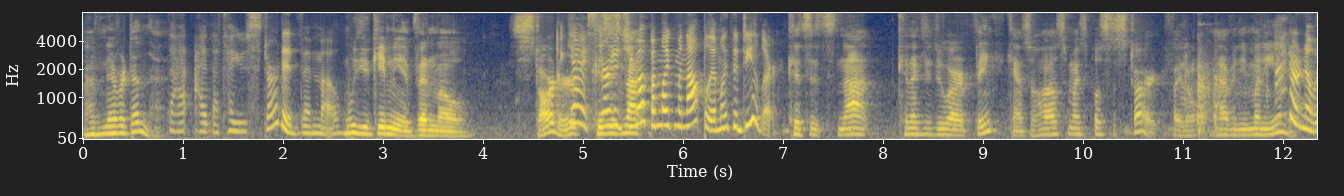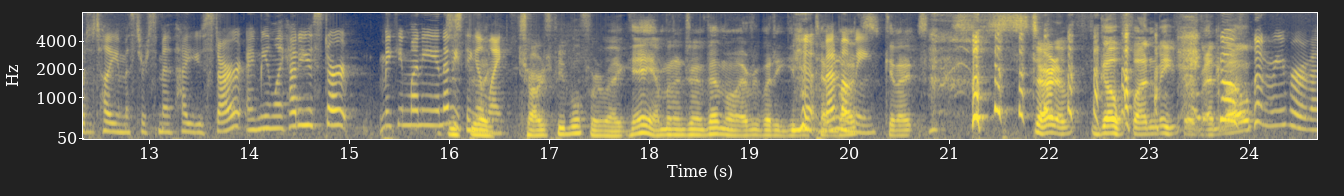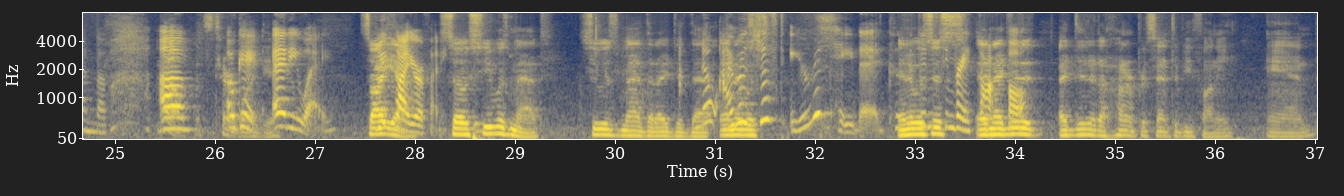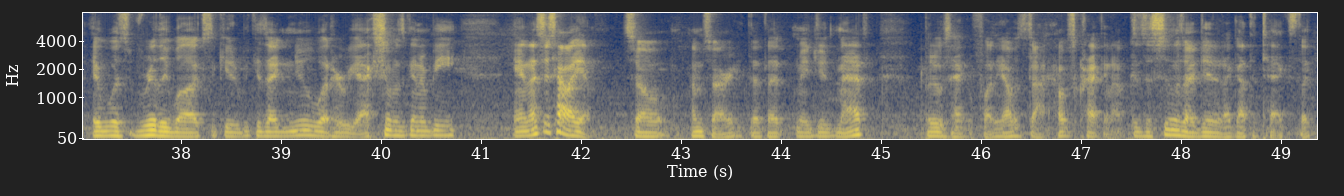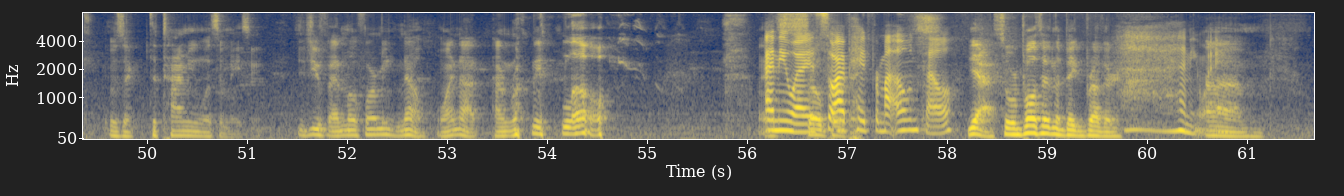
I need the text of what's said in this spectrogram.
I've never done that. That I, that's how you started Venmo. Well, you gave me a Venmo starter. Yeah, I started you not, up. I'm like Monopoly. I'm like the dealer. Because it's not connected to our bank account. So how else am I supposed to start if I don't have any money in I don't know what to tell you, Mr. Smith. How you start? I mean, like, how do you start making money in anything be in like, life? charge people for like, hey, I'm gonna join Venmo. Everybody give me ten Venmo bucks. me. Can I start a GoFundMe for Venmo? Go fund me for a Venmo. Um, that's a terrible okay. idea. Anyway, So I, yeah. thought you were funny. So she was mad. She was mad that I did that. no, And I it was, just irritated because and it, it was didn't just seem very and thoughtful. I did it I did it hundred percent to be funny and it was really well executed because I knew what her reaction was gonna be and that's just how I am. So I'm sorry that that made you mad, but it was heck of funny. I was dying. I was cracking up because as soon as I did it, I got the text. Like it was like the timing was amazing. Did you Venmo for me? No. Why not? I'm running low. Anyway, so, I paid for my own cell. Yeah, so we're both in the Big Brother Anyway, um,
